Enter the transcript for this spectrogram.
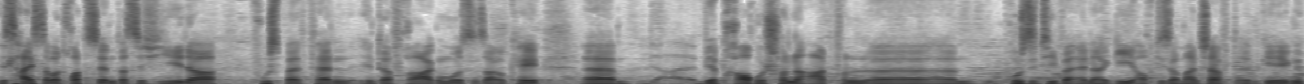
es heißt aber trotzdem, dass sich jeder Fußballfan hinterfragen muss und sagt, okay, äh, wir brauchen schon eine Art von äh, ähm, positiver Energie auch dieser Mannschaft entgegen.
